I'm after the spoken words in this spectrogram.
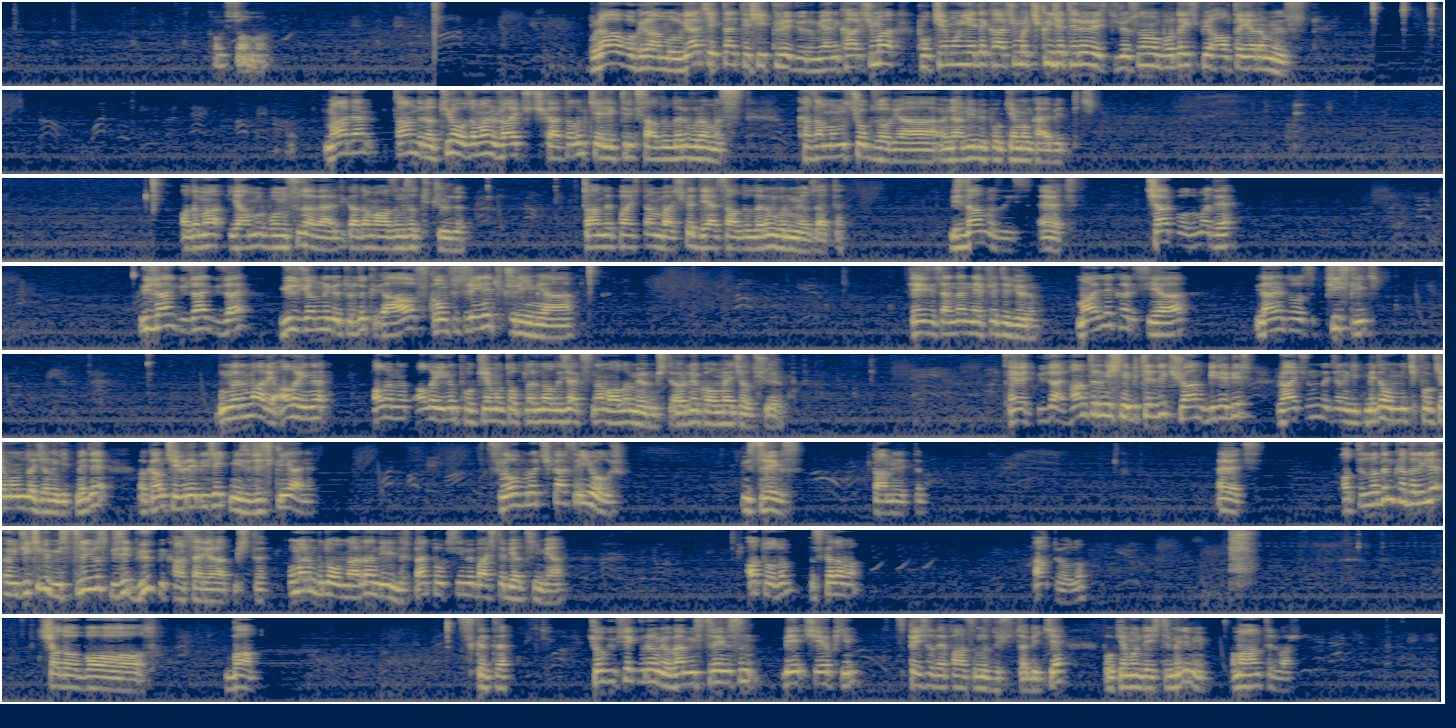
Konfüs olma. Bravo Grumble. Gerçekten teşekkür ediyorum. Yani karşıma Pokemon Y'de karşıma çıkınca terör estiriyorsun ama burada hiçbir halta yaramıyorsun. Madem Thunder atıyor o zaman Raichu çıkartalım ki elektrik saldırıları vuramaz. Kazanmamız çok zor ya. Önemli bir Pokemon kaybettik. Adama yağmur bonusu da verdik. Adam ağzımıza tükürdü. Thunder Punch'tan başka diğer saldırıların vurmuyor zaten. Biz daha mı hızlıyız? Evet. Çarp oğlum hadi. Güzel güzel güzel. 100 canını götürdük. Ya of konfüsüreyine tüküreyim ya. Teyze senden nefret ediyorum. Mahalle karısı ya. Lanet olası pislik. Bunların var ya alayını alanı, alayının Pokemon toplarını alacaksın ama alamıyorum işte. Örnek olmaya çalışıyorum. Evet güzel. Hunter'ın işini bitirdik. Şu an birebir Raichu'nun da canı gitmedi. Onun iki Pokemon'un da canı gitmedi. Bakalım çevirebilecek miyiz? Riskli yani. Slowbro çıkarsa iyi olur. Mr. Davis. Tahmin ettim. Evet. Hatırladığım kadarıyla önceki bir Mr. Davis bize büyük bir kanser yaratmıştı. Umarım bu da onlardan değildir. Ben toksiğimi başta bir atayım ya. At oğlum. ıskalama. Ah be oğlum. Shadow Ball. Bam. Sıkıntı. Çok yüksek vuramıyor. Ben Mr. Davis'ın bir şey yapayım. Special defansımız düştü tabii ki. Pokemon değiştirmeli miyim? Ama Hunter var.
